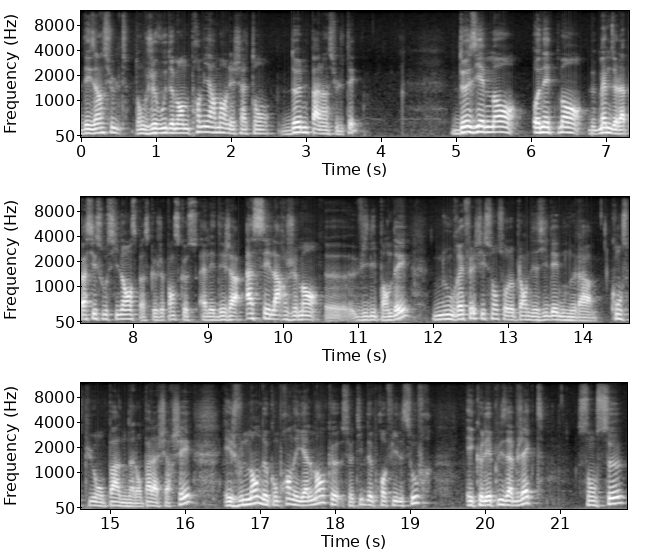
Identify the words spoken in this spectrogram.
des insultes. Donc je vous demande premièrement, les chatons, de ne pas l'insulter. Deuxièmement, honnêtement, même de la passer sous silence, parce que je pense qu'elle est déjà assez largement euh, vilipendée. Nous réfléchissons sur le plan des idées, nous ne la conspuons pas, nous n'allons pas la chercher. Et je vous demande de comprendre également que ce type de profil souffre et que les plus abjects sont ceux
